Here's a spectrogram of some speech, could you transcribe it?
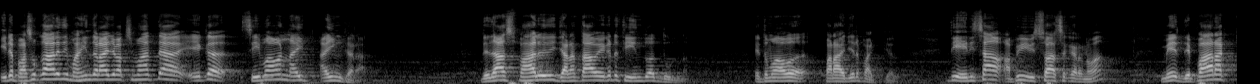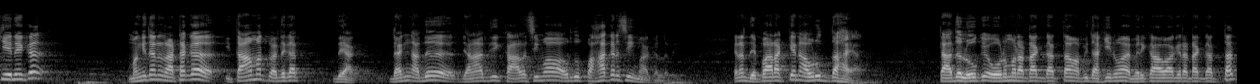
ඊට පසු කාලෙදි මහින්ද රාජපක්ෂ මහත්තයා ඒක සීමාවන් අයින් කරා. 2015 දී ජනතාව ඒකට තීන්දුවක් දුන්නා. එතුමාව පරාජයට පත් කළා. ඉතින් ඒ නිසා අපි විශ්වාස කරනවා මේ දෙපාරක් කියන එක මම හිතන්නේ රටක ඉතාමත් වැදගත් දෙයක්. දැන් අද ජනාධිපති කාල සීමාව අවුරුදු 5කට සීමා කරලා තියෙනවා. එහෙනම් දෙපාරක් කියන අවුරුදු 10ක්. දැන් අද ලෝකේ ඕනම රටක් ගත්තාම අපි දකිනවා ඇමරිකාව වගේ රටක් ගත්තත්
